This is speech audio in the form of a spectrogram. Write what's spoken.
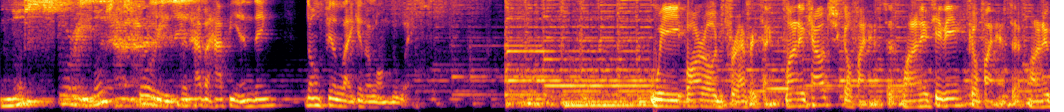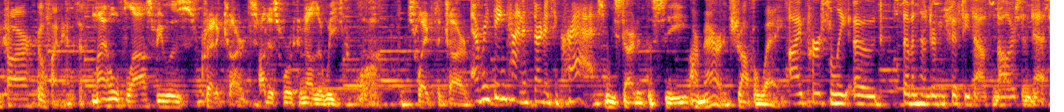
Most stories, most stories that have a happy ending don't feel like it along the way we borrowed for everything. Want a new couch? Go finance it. Want a new TV? Go finance it. Want a new car? Go finance it. My whole philosophy was credit cards. I'll just work another week, swipe the card. Everything kind of started to crash. We started to see our marriage drop away. I personally owed $750,000 in debt.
